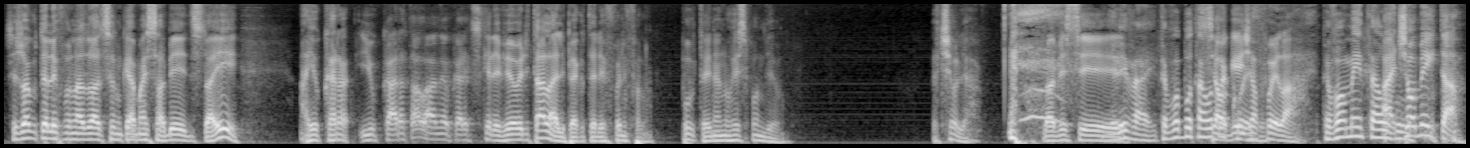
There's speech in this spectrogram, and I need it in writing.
você joga o telefone lá do lado, você não quer mais saber disso daí. Aí o cara, e o cara tá lá, né? O cara que escreveu, ele tá lá, ele pega o telefone e fala: Puta, ainda não respondeu. Deixa eu olhar. Pra ver se. Ele vai. Então vou botar se outra alguém coisa. já foi lá. Então vou aumentar o. Aí deixa eu aumentar.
